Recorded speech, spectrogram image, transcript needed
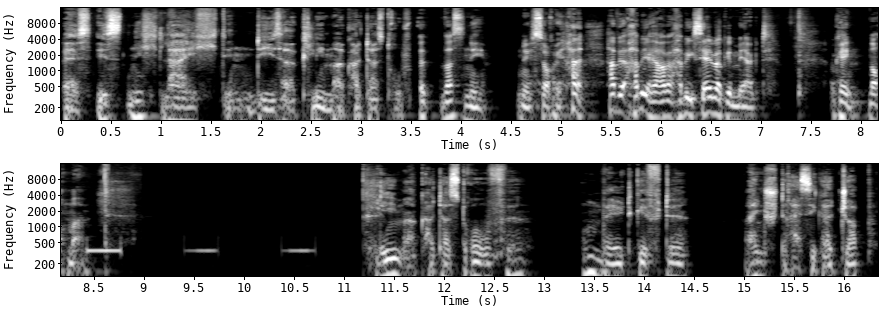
Es ist nicht leicht in dieser Klimakatastrophe. Äh, was? Nee. Nee, sorry. Ha, habe hab, hab, hab ich selber gemerkt. Okay, nochmal. Klimakatastrophe, Umweltgifte, ein stressiger Job,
